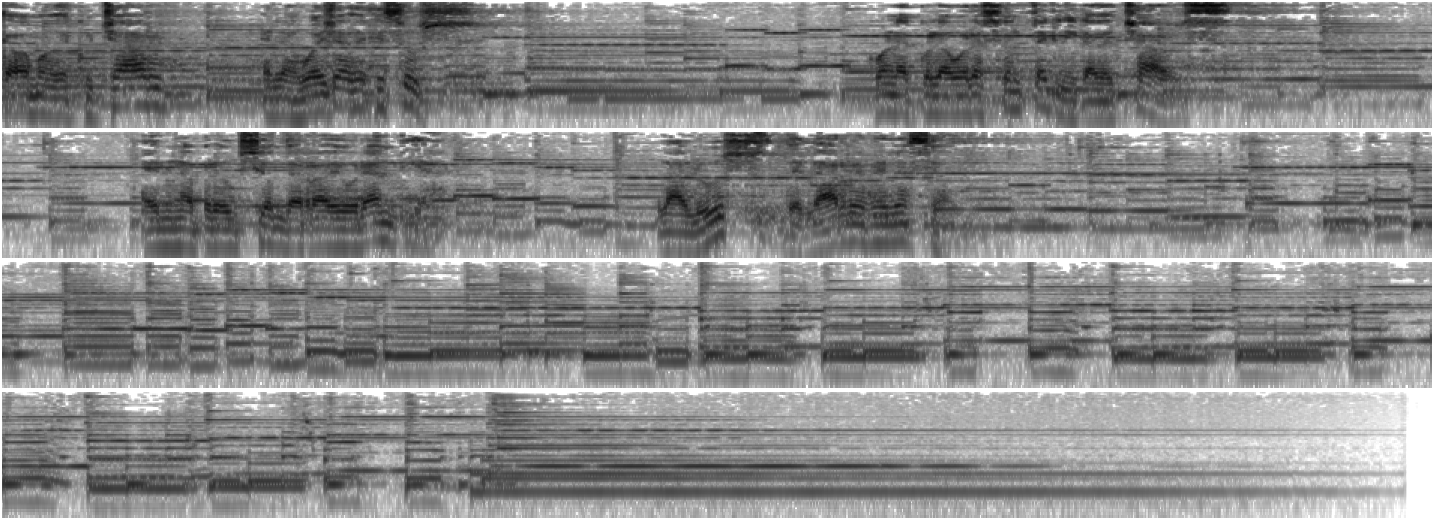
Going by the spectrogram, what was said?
Acabamos de escuchar En las huellas de Jesús, con la colaboración técnica de Charles, en una producción de Radio Urantia, La Luz de la Revelación.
